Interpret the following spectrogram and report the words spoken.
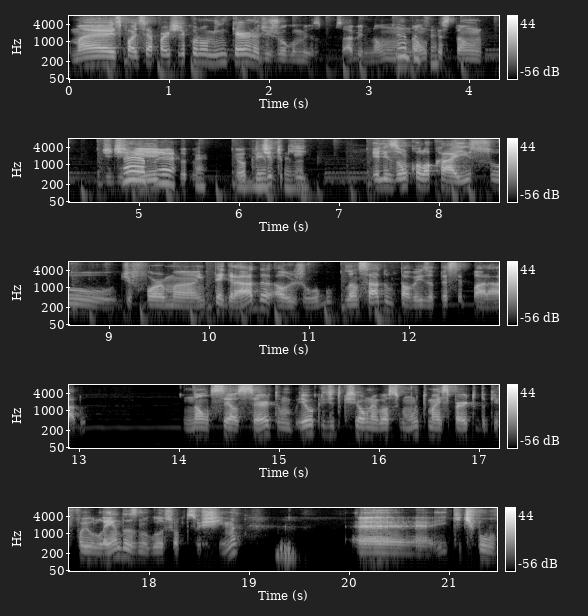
Mas pode ser a parte de economia interna de jogo mesmo, sabe? Não, é, não questão de dinheiro. É, é, é. Eu acredito que eles vão colocar isso de forma integrada ao jogo, lançado talvez até separado não sei ao certo. Eu acredito que é um negócio muito mais perto do que foi o Lendas no Ghost of Tsushima. É, e que, tipo,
